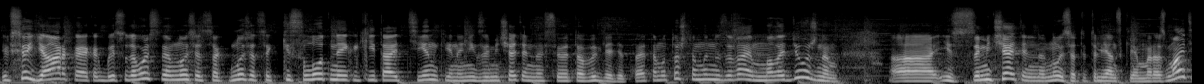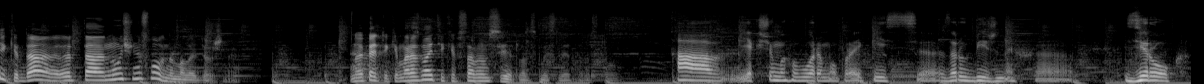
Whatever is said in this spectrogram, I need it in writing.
И все яркое, как бы и с удовольствием носятся, носятся кислотные какие-то оттенки, и на них замечательно все это выглядит. Поэтому то, что мы называем молодежным, и замечательно носят итальянские маразматики, да, это ну, очень условно молодежное. Но опять-таки маразматики в самом светлом смысле этого слова. А якщо ми говоримо про якісь зарубіжних зірок,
